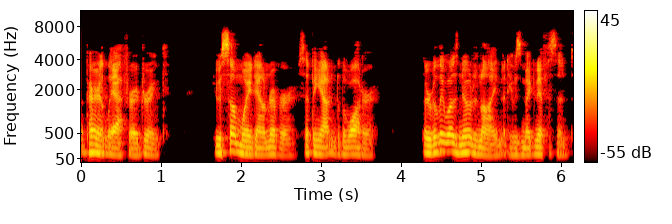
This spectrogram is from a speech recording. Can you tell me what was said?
apparently after a drink. He was some way downriver, sipping out into the water. There really was no denying that he was magnificent.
